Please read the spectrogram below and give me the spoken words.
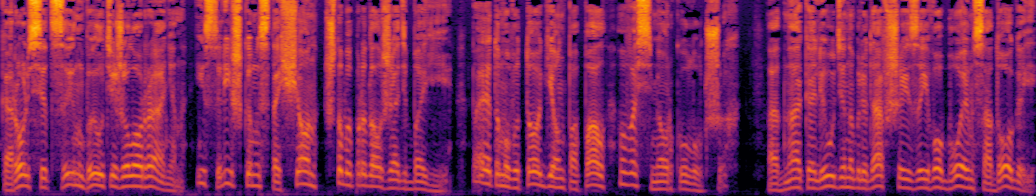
Король Сицин был тяжело ранен и слишком истощен, чтобы продолжать бои, поэтому в итоге он попал в восьмерку лучших. Однако люди, наблюдавшие за его боем с Адогой,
